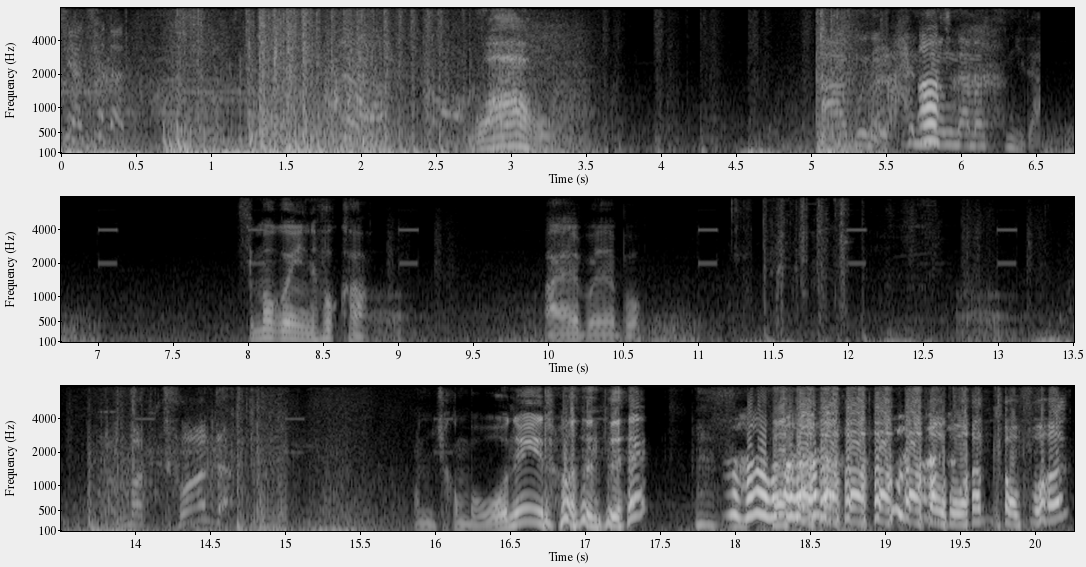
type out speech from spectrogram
시야 차단. 와우. 아군이 한 아. 명 남았습니다. 스모그인 후카 아, 알보 알보. 막 투한다. 아니 잠깐만 원에 이러는데? What the fuck?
